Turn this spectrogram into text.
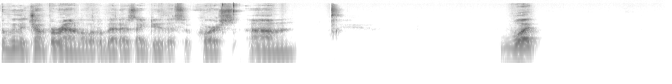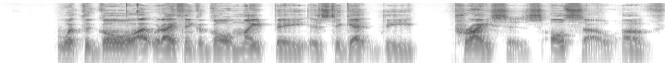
I'm going to jump around a little bit as I do this, of course. Um, what what the goal, what I think a goal might be, is to get the prices also of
